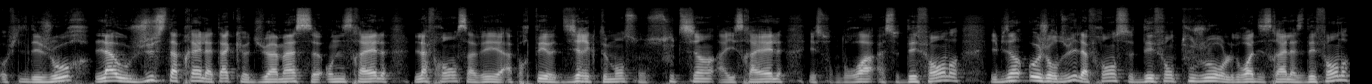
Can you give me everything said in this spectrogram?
au fil des jours. Là où juste après l'attaque du Hamas en Israël, la France avait apporté directement son soutien à Israël et son droit à se défendre, eh bien aujourd'hui la France défend toujours le droit d'Israël à se défendre,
